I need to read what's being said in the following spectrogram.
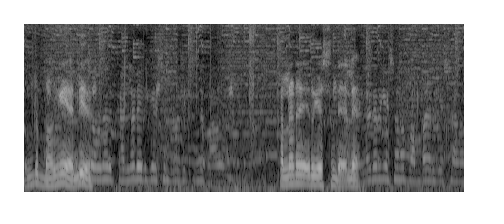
എന്ത് ഭംഗിയല്ലേ? കല്ലട ഇറിഗേഷൻ പ്രോജക്റ്റിന്റെ ഭാഗമാണ്. കല്ലട ഇറിഗേഷന്റെ അല്ലേ? കല്ലട ഇറിഗേഷൻ ആണോ പമ്പ ഇറിഗേഷൻ ആണോ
